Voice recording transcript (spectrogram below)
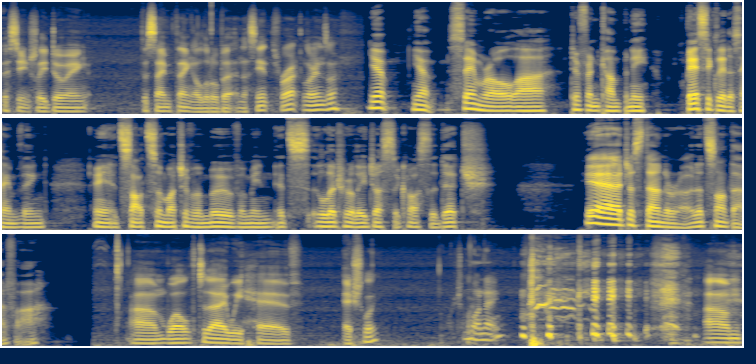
essentially doing the same thing a little bit in a sense, right, Lorenzo? Yep, yep. Same role, uh, different company. Basically the same thing. I mean, it's not so much of a move. I mean, it's literally just across the ditch. Yeah, just down the road. It's not that far. Um, well, today we have Ashley. Morning. Um,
